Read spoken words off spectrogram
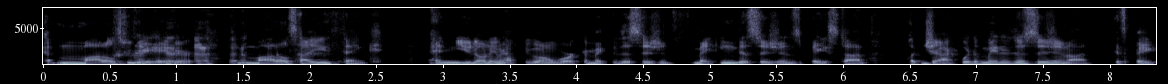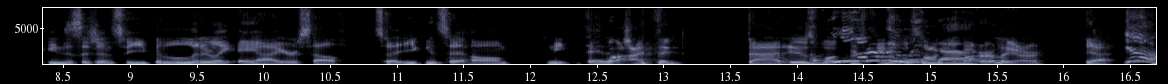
It models your behavior, models how you think, and you don't even have to go and work and make the decisions. It's making decisions based on what Jack would have made a decision on. It's making decisions so you can literally AI yourself so that you can sit home and eat potatoes. Well, I think that is what Christina was talking that. about earlier. Yeah. Yeah.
